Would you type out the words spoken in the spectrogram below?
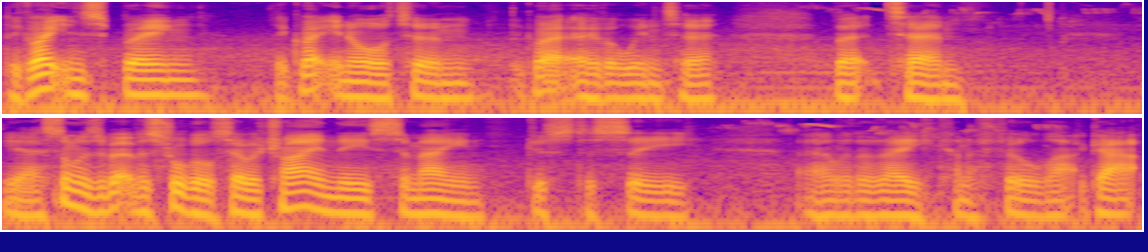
They're great in spring, they're great in autumn, they're great over winter, but um, yeah, summer's a bit of a struggle. So we're trying these semaine just to see uh, whether they kind of fill that gap.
